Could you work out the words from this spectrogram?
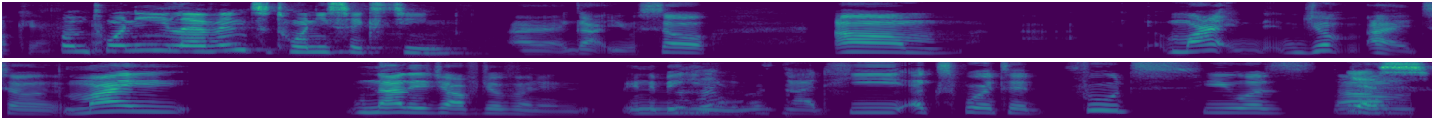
okay. from 2011 to 2016. All right, got you. So, um, my jo- all right. So my knowledge of Jovenel in the Mm-hmm. beginning was that he exported fruits. He was um, yes.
